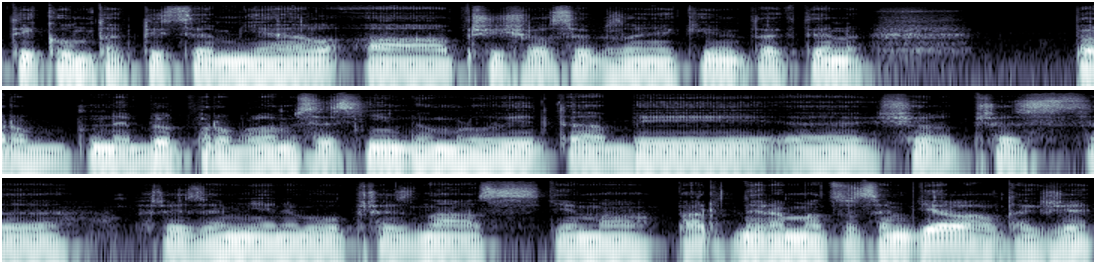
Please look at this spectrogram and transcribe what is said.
ty kontakty jsem měl a přišel jsem za někým, tak ten nebyl problém se s ním domluvit, aby eh, šel přes, eh, přes země nebo přes nás s těma partnerama, co jsem dělal. Takže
